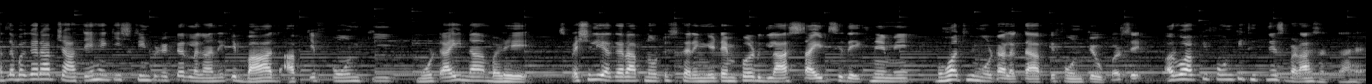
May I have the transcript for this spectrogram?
मतलब अगर आप चाहते हैं कि स्क्रीन प्रोटेक्टर लगाने के बाद आपके फ़ोन की मोटाई ना बढ़े स्पेशली अगर आप नोटिस करेंगे टेम्पर्ड ग्लास साइड से देखने में बहुत ही मोटा लगता है आपके फ़ोन के ऊपर से और वो आपके फ़ोन की थिकनेस बढ़ा सकता है।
